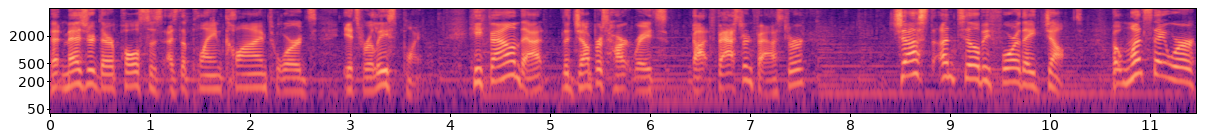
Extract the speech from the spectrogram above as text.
that measured their pulses as the plane climbed towards its release point. He found that the jumpers' heart rates got faster and faster just until before they jumped. But once they were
